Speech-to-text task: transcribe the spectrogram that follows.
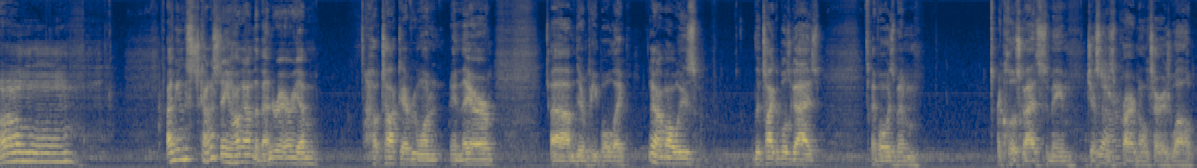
Um, I mean, just kind of stay hung out in the vendor area. h- Talk to everyone in there. Um, different people. Like, you know, I'm always the Tykables guys. Have always been are close guys to me, just because Yeah. prior military as well.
